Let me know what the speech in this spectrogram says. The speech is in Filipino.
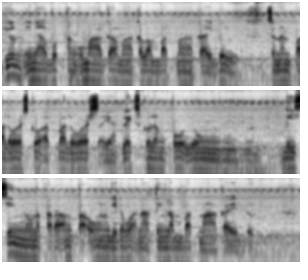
Yun, inaabot ng umaga mga kalambat, mga kaidol. Sa non-followers ko at followers, ayan, flex ko lang po yung blessing no nakaraang taong ginawa nating lambat mga kaidol.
